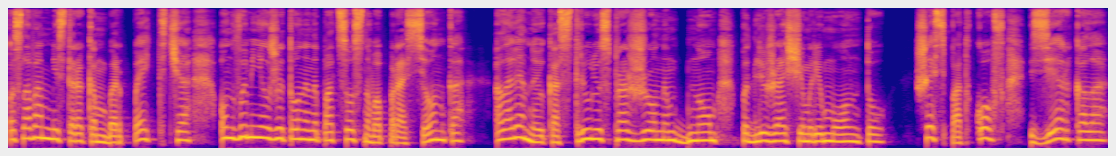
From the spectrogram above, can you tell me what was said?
По словам мистера Камберпэтча, он выменил жетоны на подсосного поросенка, оловянную кастрюлю с прожженным дном, подлежащим ремонту, шесть подков, зеркало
